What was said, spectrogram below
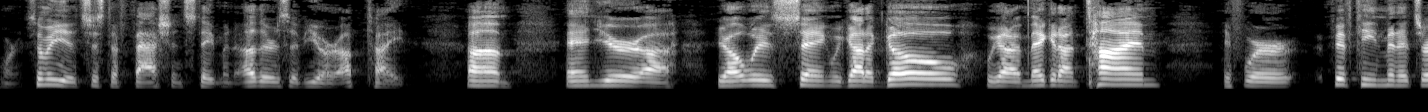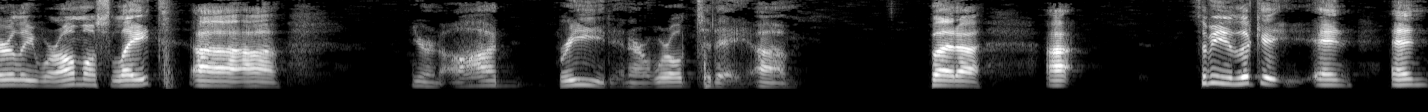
morning? Some of you, it's just a fashion statement. Others of you are uptight. Um, and you're, uh, you're always saying, we got to go, we got to make it on time. If we're 15 minutes early, we're almost late. Uh, uh, you're an odd breed in our world today. Um, but uh, uh, some of you look at and and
